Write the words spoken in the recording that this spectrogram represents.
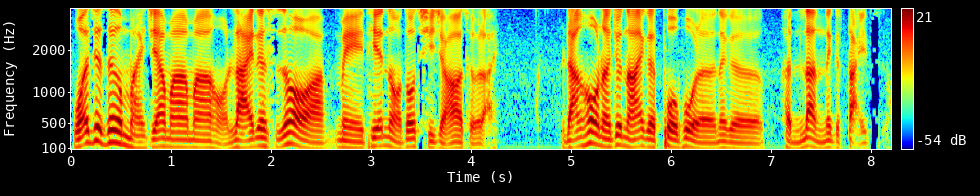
我还记得这个买家妈妈哦来的时候啊，每天哦都骑脚踏车来，然后呢就拿一个破破的那个很烂那个袋子哦。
